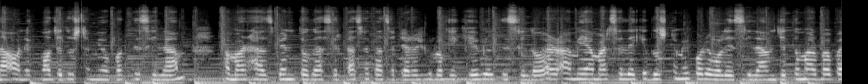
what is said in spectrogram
না অনেক মজা দুষ্টামিও করতেছিলাম। আমার হাজবেন্ড তো গাছের কাঁচা কাঁচা ঢেঁড়স গুলোকে খেয়ে ফেলতেছিল। আর আমি আমার ছেলেকে দুষ্টামি করে বলেছিলাম যে তোমার বাবা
